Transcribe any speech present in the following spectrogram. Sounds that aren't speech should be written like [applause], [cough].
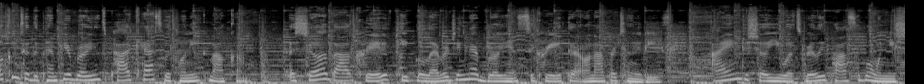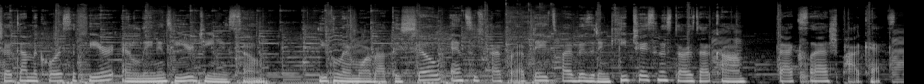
Welcome to the Pimp Your Brilliance podcast with Monique Malcolm, a show about creative people leveraging their brilliance to create their own opportunities. I aim to show you what's really possible when you shut down the chorus of fear and lean into your genius zone. You can learn more about this show and subscribe for updates by visiting keepchasingthestars.com backslash podcast.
